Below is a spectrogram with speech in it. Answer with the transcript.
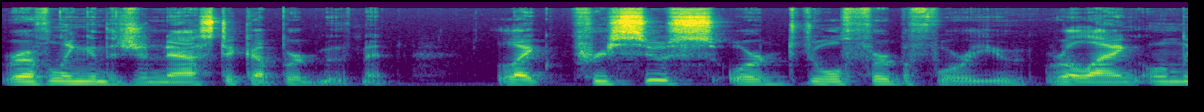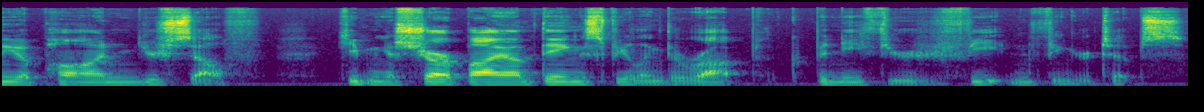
reveling in the gymnastic upward movement, like Preuss or Dulfer before you, relying only upon yourself, keeping a sharp eye on things, feeling the rock beneath your feet and fingertips.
